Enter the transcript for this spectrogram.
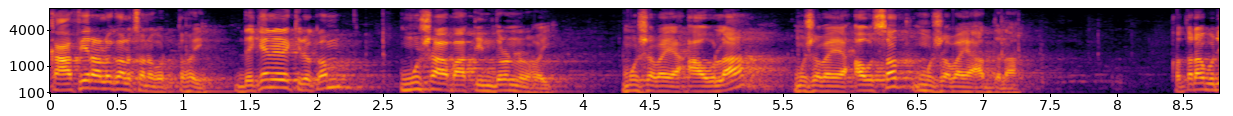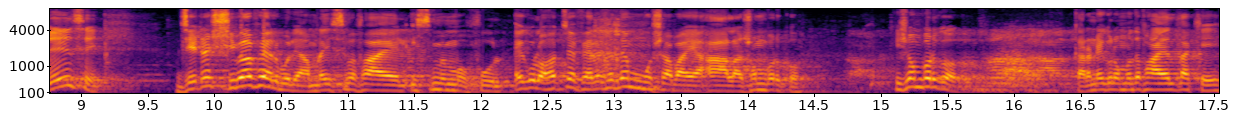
কাফির আলোকে আলোচনা করতে হয়। দেখেন এটা কীরকম? মুসা বা তিন ধরনের হয়। মুসাবাই আওলা মুসাবাই আওসাত মুসাবাই আদলা। কথাটা বুঝে গেছে? যেটা শিবা ফেল বলি আমরা, ইসমে ফাইল, ইসমে মফুল, এগুলো হচ্ছে ফেলের সাথে মুসাবায়া, আলা, সম্পর্ক। কি সম্পর্ক? কারণ এগুলোর মধ্যে ফাইল থাকে,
